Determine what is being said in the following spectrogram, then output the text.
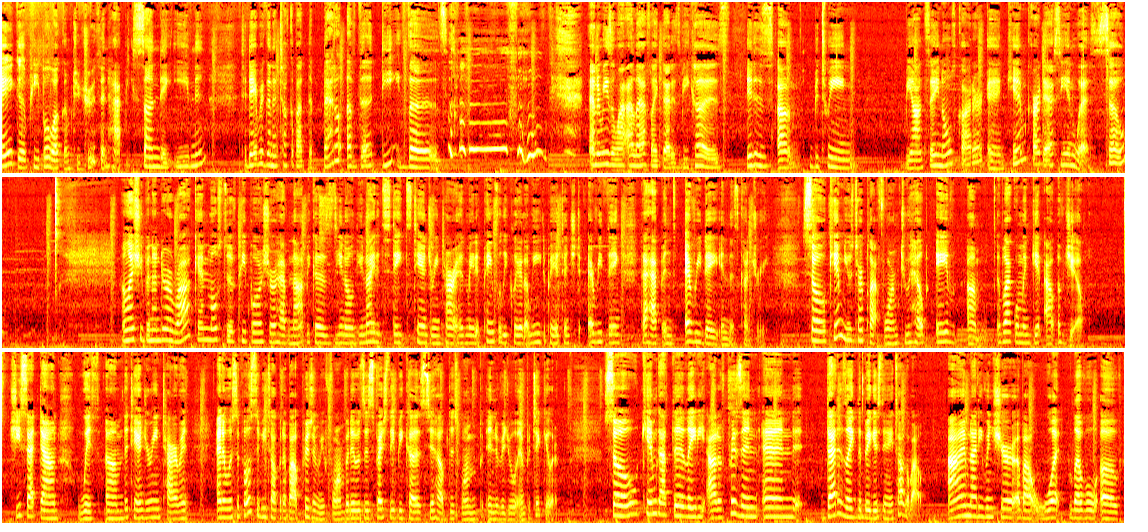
Hey, good people, welcome to Truth and Happy Sunday evening. Today we're going to talk about the Battle of the Divas. and the reason why I laugh like that is because it is um, between Beyonce Knowles Carter and Kim Kardashian West. So, unless you've been under a rock, and most of people are sure have not, because you know the United States Tangerine Tyrant has made it painfully clear that we need to pay attention to everything that happens every day in this country. So Kim used her platform to help a um, a black woman get out of jail. She sat down with um, the Tangerine Tyrant and it was supposed to be talking about prison reform, but it was especially because to help this one individual in particular. So Kim got the lady out of prison, and that is like the biggest thing they talk about. I'm not even sure about what level of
